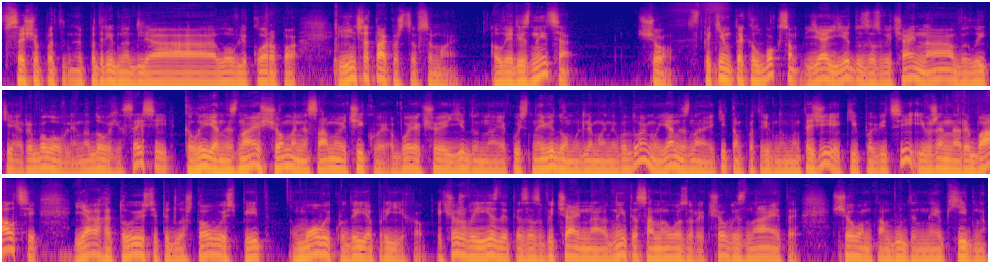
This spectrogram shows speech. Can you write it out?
все, що пот- потрібно для ловлі коропа, і інша також це все має. Але різниця, що з таким теклбоксом я їду зазвичай на великі риболовлі, на довгі сесії, коли я не знаю, що мене саме очікує. Або якщо я їду на якусь невідому для мене водойму, я не знаю, які там потрібно монтажі, які повіці, і вже на рибалці я готуюся і підлаштовуюсь під умови, куди я приїхав. Якщо ж ви їздите зазвичай на одне й те саме озеро, якщо ви знаєте, що вам там буде необхідно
